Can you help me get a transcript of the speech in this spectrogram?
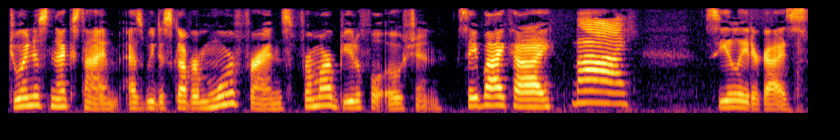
Join us next time as we discover more friends from our beautiful ocean. Say bye, Kai. Bye. See you later, guys.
